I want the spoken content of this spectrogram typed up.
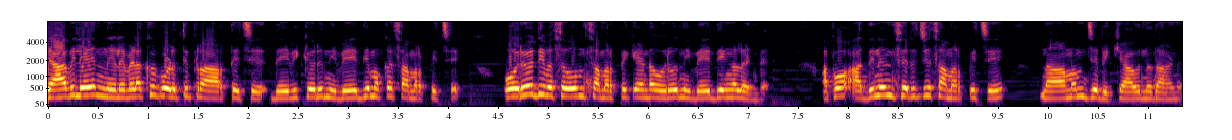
രാവിലെ നിലവിളക്ക് കൊളുത്തി പ്രാർത്ഥിച്ച് ദേവിക്കൊരു നിവേദ്യമൊക്കെ സമർപ്പിച്ച് ഓരോ ദിവസവും സമർപ്പിക്കേണ്ട ഓരോ നിവേദ്യങ്ങളുണ്ട്. അപ്പോൾ അതിനനുസരിച്ച് സമർപ്പിച്ച് നാമം ജപിക്കാവുന്നതാണ്.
